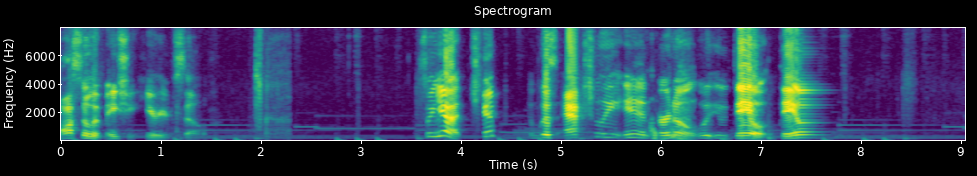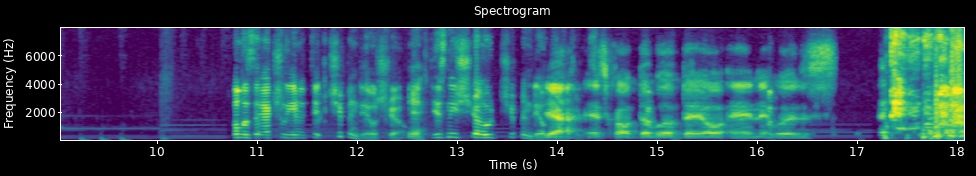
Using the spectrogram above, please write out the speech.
Also, it makes you hear yourself. So yeah, Chip was actually in, or no, Dale. Dale was actually in a T- Chip 'n Dale show. Yeah. Disney showed Chip 'n Dale. Yeah, Adventures. it's called Double Up Dale, and it oh. was.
